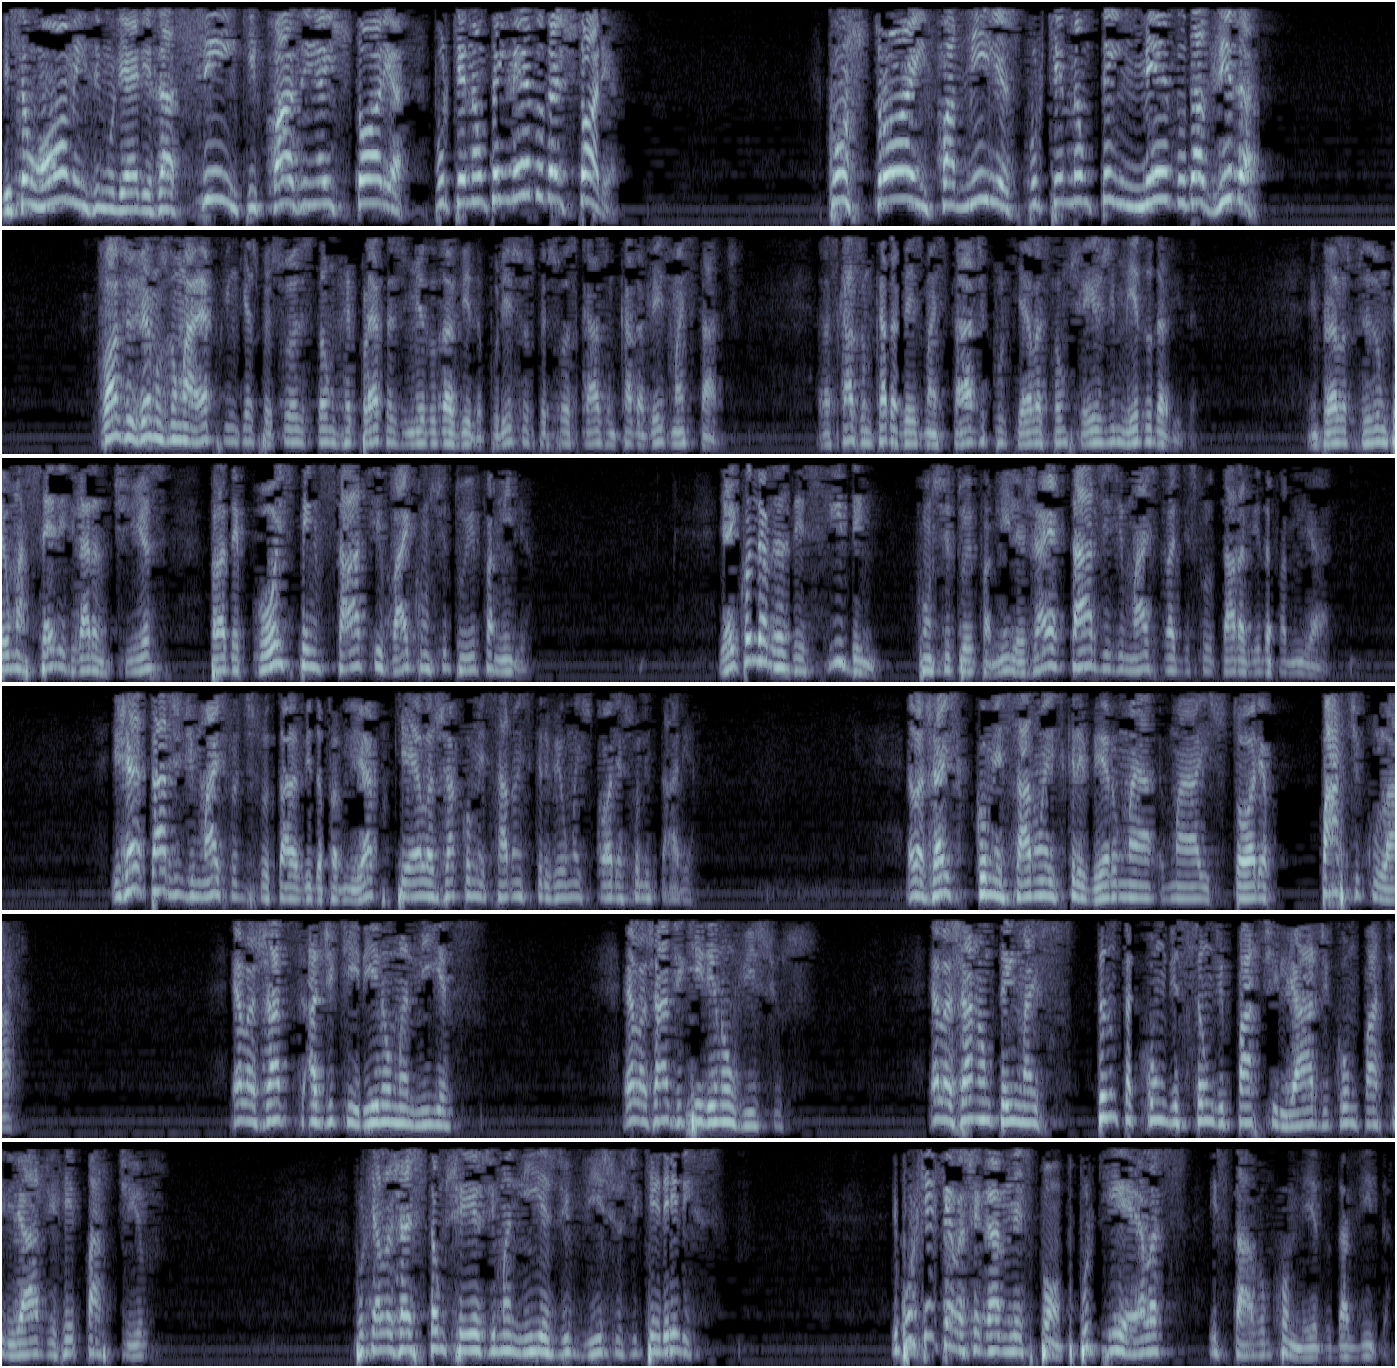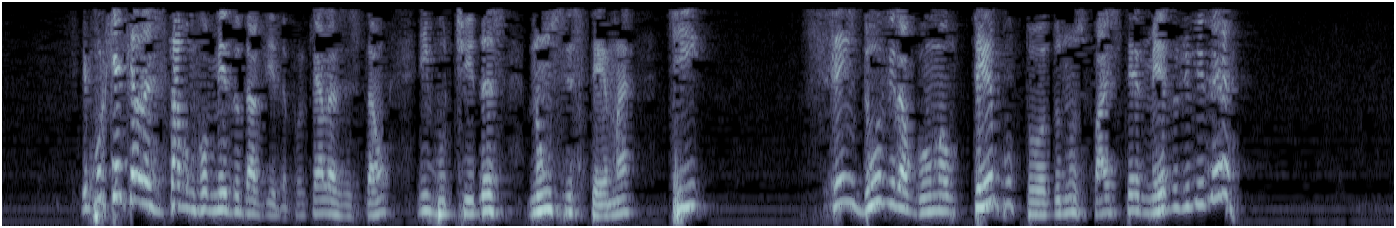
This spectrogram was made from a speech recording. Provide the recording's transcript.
E são homens e mulheres assim que fazem a história, porque não tem medo da história constroem famílias porque não têm medo da vida. Nós vivemos numa época em que as pessoas estão repletas de medo da vida, por isso as pessoas casam cada vez mais tarde. Elas casam cada vez mais tarde porque elas estão cheias de medo da vida. Então elas precisam ter uma série de garantias para depois pensar se vai constituir família. E aí quando elas decidem constituir família, já é tarde demais para desfrutar a vida familiar. E já é tarde demais para desfrutar a vida familiar porque elas já começaram a escrever uma história solitária. Elas já começaram a escrever uma, uma história particular. Elas já adquiriram manias. Elas já adquiriram vícios. Elas já não têm mais tanta condição de partilhar, de compartilhar, de repartir. Porque elas já estão cheias de manias, de vícios, de quereres. E por que, que elas chegaram nesse ponto? Porque elas estavam com medo da vida. E por que, que elas estavam com medo da vida? Porque elas estão embutidas num sistema que, sem dúvida alguma, o tempo todo nos faz ter medo de viver.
